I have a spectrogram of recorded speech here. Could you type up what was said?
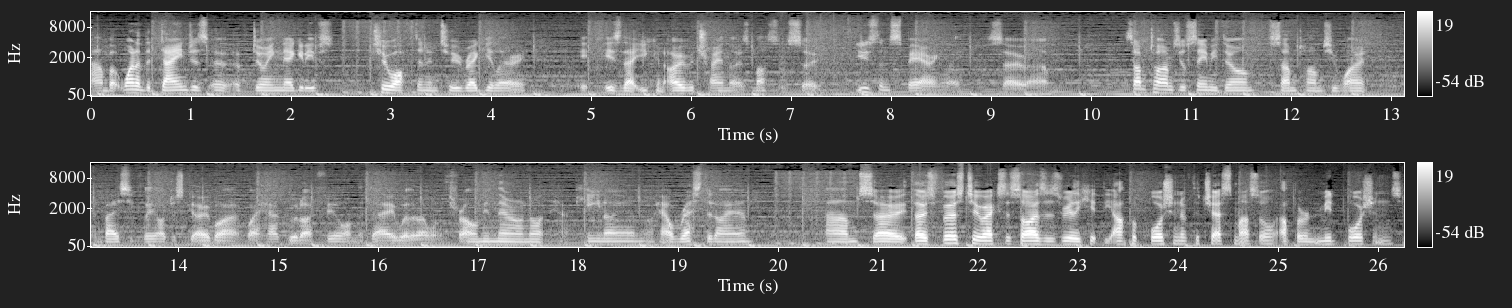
Um, but one of the dangers of, of, doing negatives too often and too regularly is that you can overtrain those muscles. So use them sparingly. So um, sometimes you'll see me do them, sometimes you won't. And basically, I'll just go by, by how good I feel on the day, whether I want to throw them in there or not, how keen I am, or how rested I am. Um, so those first two exercises really hit the upper portion of the chest muscle, upper and mid portions,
